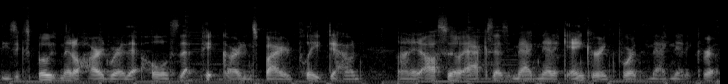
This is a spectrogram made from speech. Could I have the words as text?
these exposed metal hardware that holds that pick guard inspired plate down. Uh, it also acts as a magnetic anchoring for the magnetic grill.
